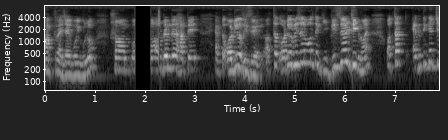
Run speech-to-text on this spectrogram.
মাত্রায় যায় বইগুলো। স্টুডেন্টদের হাতে একটা অডিও ভিজুয়াল অর্থাৎ অডিও ভিজুয়াল বলতে কি? ভিজুয়াল ঠিক নয়, অর্থাৎ একদিকে যে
